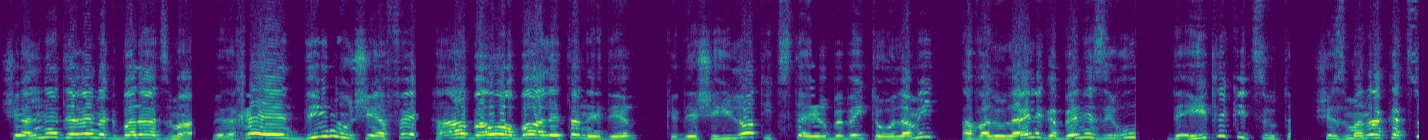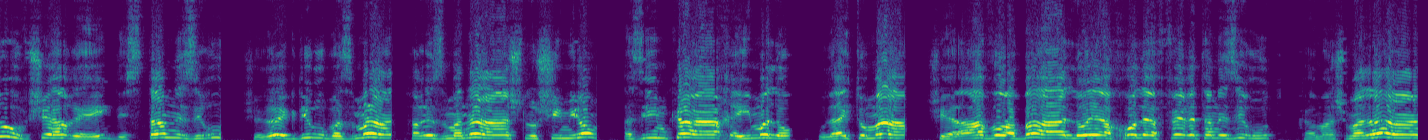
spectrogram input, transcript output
שעל נדר אין הגבלת זמן, ולכן דין הוא שיפה האבא או הבעל את הנדר, כדי שהיא לא תצטער בביתו עולמית. אבל אולי לגבי נזירות דאית לקיצותא, שזמנה קצוב, שהרי דסתם נזירות שלא הגדירו בזמן, הרי זמנה 30 יום. אז אם כך, אימה לא. אולי תאמר שהאב או הבעל לא יכול להפר את הנזירות. כמה שמלן,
